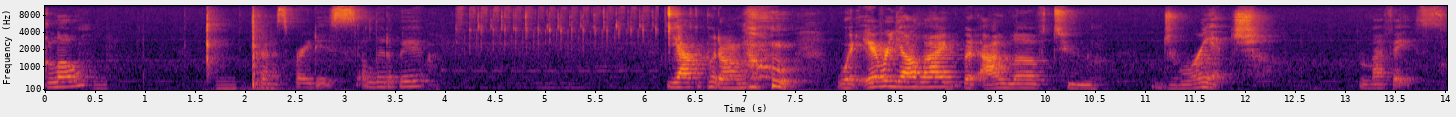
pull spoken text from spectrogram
Glow. Gonna spray this a little bit. Y'all can put on whatever y'all like, but I love to drench my face.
